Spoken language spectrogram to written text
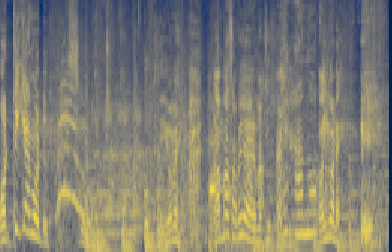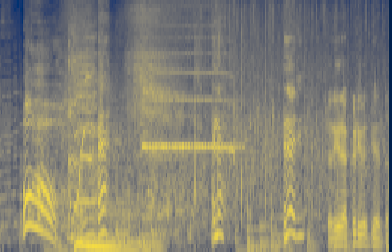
ഒട്ടിക്ക് അങ്ങോട്ട്. ദൈവമേ. വിളമ്പാ സമയമായോ മച്ചി? ആ നോക്ക്. നോക്കിക്കോടെ ഓ! ഏ? എന്നാ? എന്നാ ചെറിയൊരു അക്കടി പറ്റിയ കേട്ടോ.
